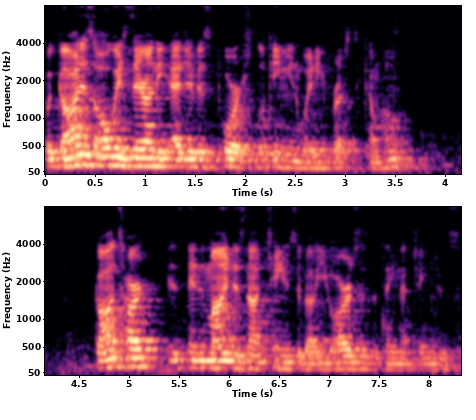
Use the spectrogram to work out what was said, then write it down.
but God is always there on the edge of his porch looking and waiting for us to come home. God's heart is, and mind is not changed about you, ours is the thing that changes.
